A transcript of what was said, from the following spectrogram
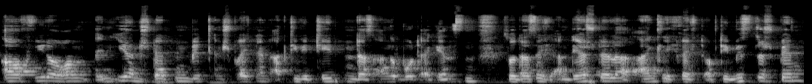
auch wiederum in ihren Städten mit entsprechenden Aktivitäten das Angebot ergänzen, sodass ich an der Stelle eigentlich recht optimistisch bin.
